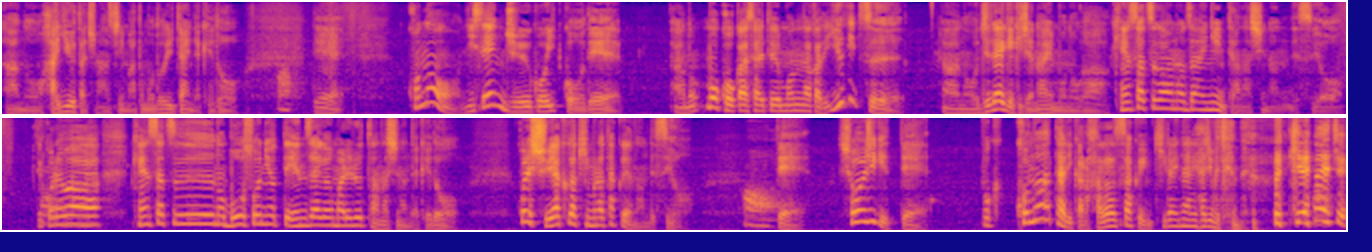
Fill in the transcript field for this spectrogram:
あの、俳優たちの話にまた戻りたいんだけど、で、この2015以降で、あの、もう公開されているものの中で唯一、あの、時代劇じゃないものが、検察側の罪人って話なんですよ。で、これは、検察の暴走によって冤罪が生まれるって話なんだけど、これ主役が木村拓哉なんですよ。で、正直言って、僕、この辺りから原田作品嫌いになり始めてんだよ。嫌いになり始め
